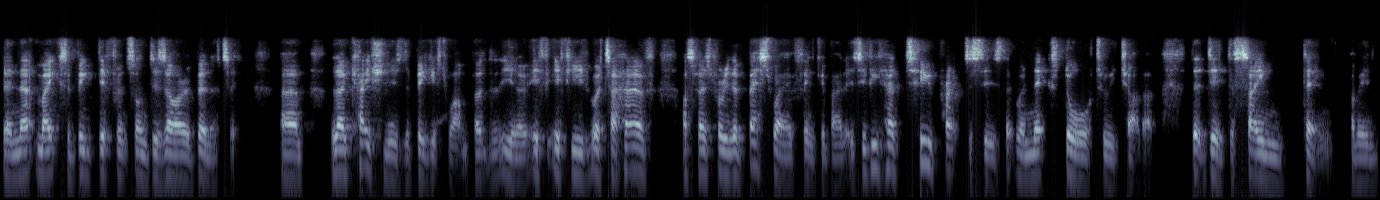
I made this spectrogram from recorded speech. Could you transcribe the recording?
then that makes a big difference on desirability. Um, location is the biggest one, but you know, if, if you were to have, I suppose probably the best way of thinking about it is if you had two practices that were next door to each other that did the same thing. I mean,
